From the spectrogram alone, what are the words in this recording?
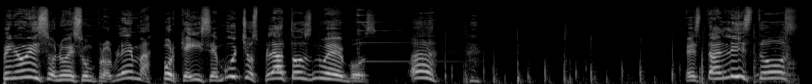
Pero eso no es un problema, porque hice muchos platos nuevos. Ah. ¿Están listos?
